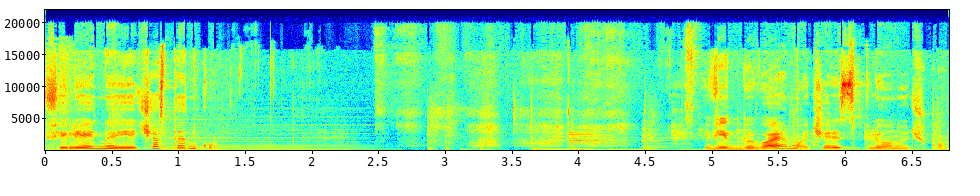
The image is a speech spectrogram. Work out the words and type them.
філейну її частинку. Відбиваємо через пленочку.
